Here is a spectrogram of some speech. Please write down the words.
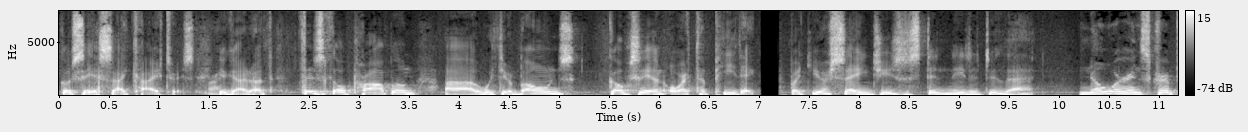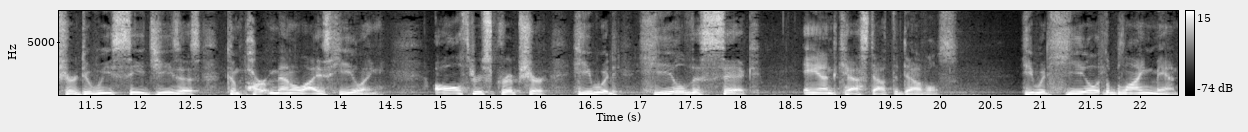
go see a psychiatrist. Right. You've got a physical problem uh, with your bones, go see an orthopedic. But you're saying Jesus didn't need to do that. Nowhere in Scripture do we see Jesus compartmentalize healing. All through Scripture, he would heal the sick and cast out the devils. He would heal the blind man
